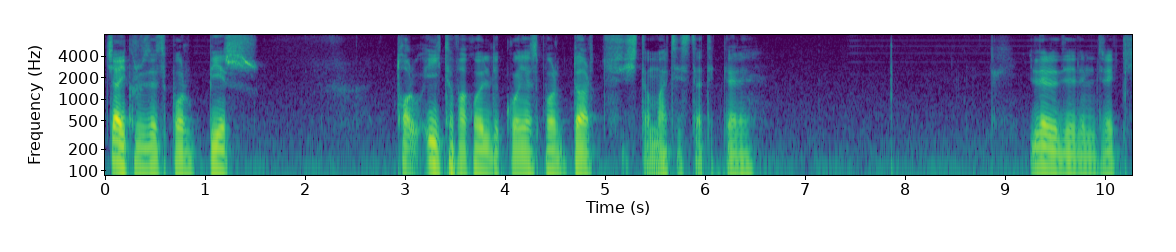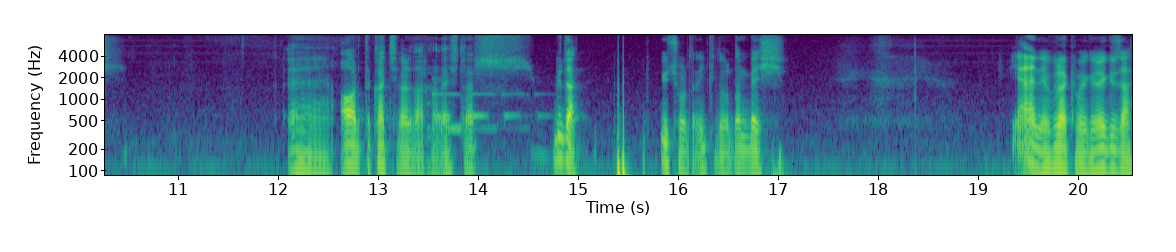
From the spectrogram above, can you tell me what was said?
Çaykur Rizespor 1. Tor İttifak öldük. Konyaspor 4. İşte maç istatikleri. İleri diyelim direkt. Ee, artı kaç verdi arkadaşlar? Güzel. 3 oradan 2 de oradan 5. Yani bırakıma göre güzel.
